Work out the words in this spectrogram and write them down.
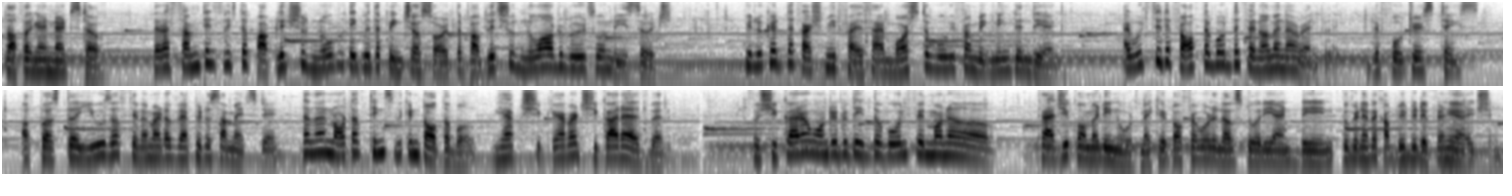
propaganda and stuff. There are some things which the public should know to take with a pinch of salt. The public should know how to do its own research. If you look at the Kashmir files, I watched the movie from beginning to the end. I would say they talked about the phenomena well, like the photos things. Of course, the use of cinematography to some extent. Then there are a lot of things we can talk about. We have, we have had Shikara as well. So Shikara wanted to take the whole film on a tragic comedy note, like he talked about a love story and they took it in a completely different direction.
